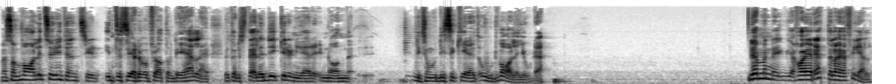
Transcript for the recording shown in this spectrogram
Men som vanligt så är du inte intresserad av att prata om det heller, utan istället dyker du ner i någon, liksom dissekerar ett ordval jag gjorde. Ja men, har jag rätt eller har jag fel?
